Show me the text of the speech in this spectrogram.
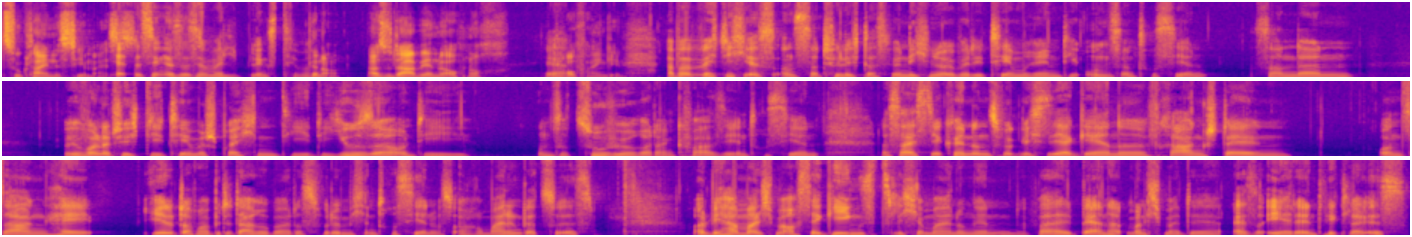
zu kleines Thema ist. Ja, deswegen ist es ja mein Lieblingsthema. Genau. Also da werden wir auch noch ja. drauf eingehen. Aber wichtig ist uns natürlich, dass wir nicht nur über die Themen reden, die uns interessieren, sondern wir wollen natürlich die Themen besprechen, die die User und die unsere Zuhörer dann quasi interessieren. Das heißt, ihr könnt uns wirklich sehr gerne Fragen stellen und sagen, hey, redet doch mal bitte darüber, das würde mich interessieren, was eure Meinung dazu ist. Und wir haben manchmal auch sehr gegensätzliche Meinungen, weil Bernhard manchmal der, also eher der Entwickler ist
